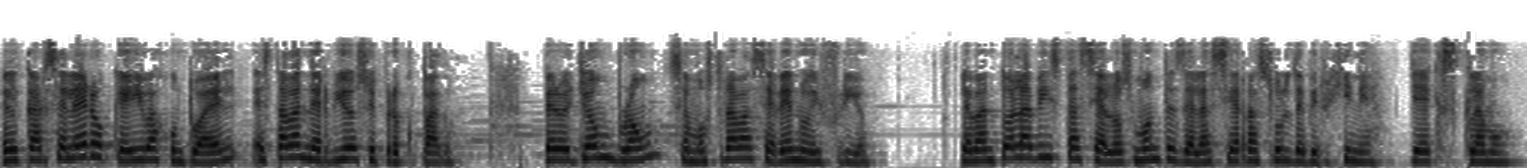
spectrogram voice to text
el carcelero que iba junto a él estaba nervioso y preocupado, pero John Brown se mostraba sereno y frío. Levantó la vista hacia los montes de la Sierra Azul de Virginia y exclamó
